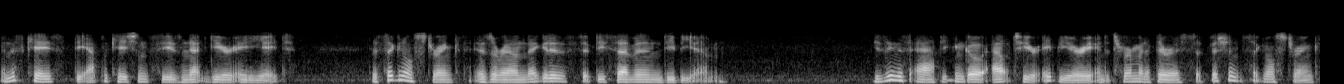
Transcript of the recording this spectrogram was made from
In this case, the application sees Netgear 88. The signal strength is around negative 57 dBm. Using this app, you can go out to your apiary and determine if there is sufficient signal strength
